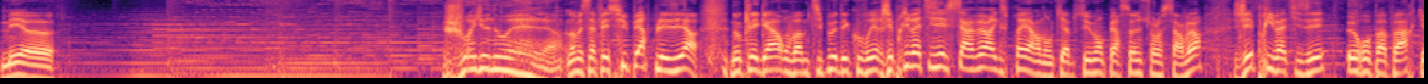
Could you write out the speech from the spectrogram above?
Mais euh, Joyeux Noël. Non mais ça fait super plaisir. Donc les gars on va un petit peu découvrir. J'ai privatisé le serveur exprès hein, Donc il n'y a absolument personne sur le serveur. J'ai privatisé Europa Park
